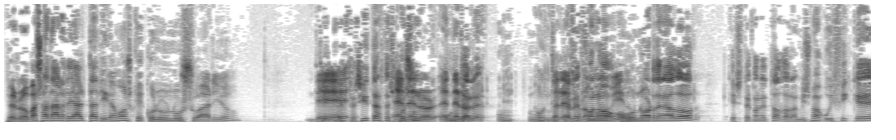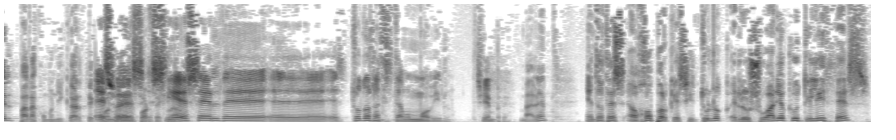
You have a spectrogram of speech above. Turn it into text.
pero lo vas a dar de alta, digamos que con un usuario de Sí, necesitas después el un, tele- teléfono teléfono, móvil. o un ordenador que esté conectado a la misma wifi que él para comunicarte con Eso él es. por Si es el de eh, todos necesitan un móvil. Siempre. ¿Vale? Entonces, ojo, porque si tú, lo- el usuario que utilices,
